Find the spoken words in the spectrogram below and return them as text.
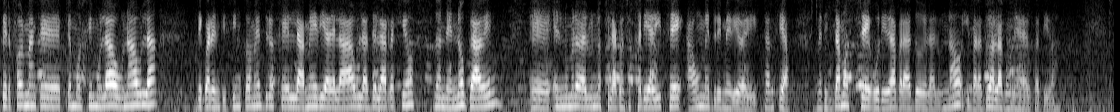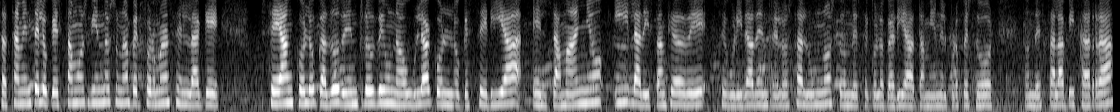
performance que, hemos simulado un aula de 45 metros, que es la media de las aulas de la región, donde no caben eh, el número de alumnos que la consejería dice a un metro y medio de distancia. Necesitamos seguridad para todo el alumnado y para toda la comunidad educativa. Exactamente lo que estamos viendo es una performance en la que se han colocado dentro de un aula con lo que sería el tamaño y la distancia de seguridad entre los alumnos, donde se colocaría también el profesor, donde está la pizarra.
